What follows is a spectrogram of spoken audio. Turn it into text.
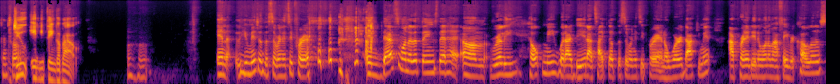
Control. do anything about Mm-hmm. And you mentioned the serenity prayer. and that's one of the things that had um, really helped me. What I did, I typed up the serenity prayer in a Word document. I printed it in one of my favorite colors,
